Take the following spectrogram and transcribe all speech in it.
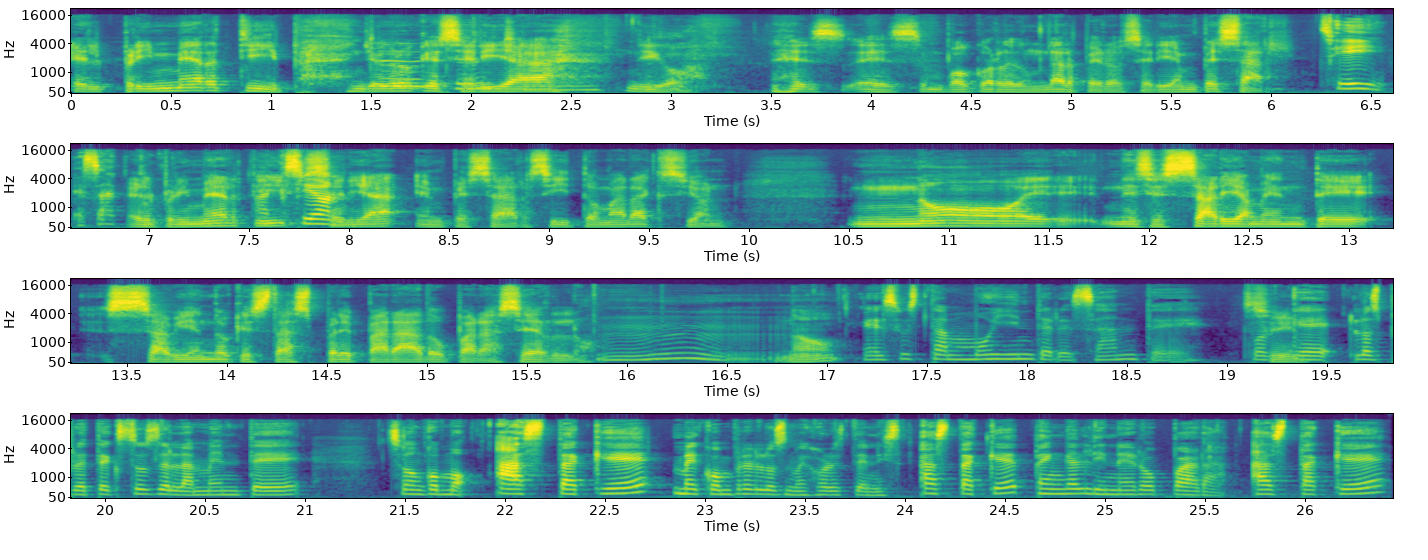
El primer tip, yo creo que sería, digo, es, un poco redundar, pero sería empezar. Sí, exacto. El primer tip sería empezar, sí, tomar acción. No eh, necesariamente sabiendo que estás preparado para hacerlo, mm, ¿no? Eso está muy interesante, porque los pretextos de la mente son como hasta que me compre los mejores tenis, hasta que tenga el dinero para, hasta que...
